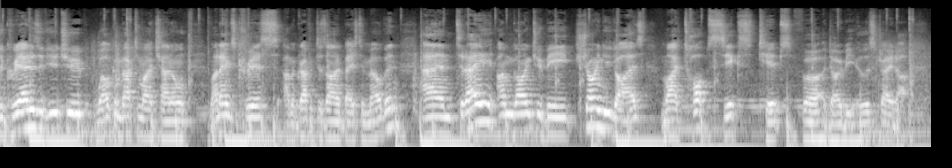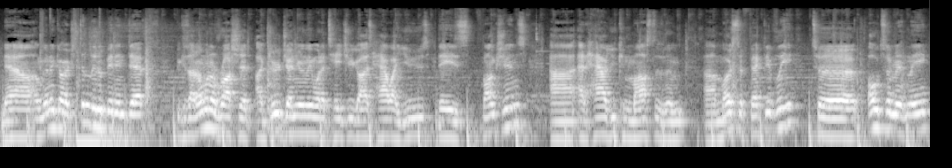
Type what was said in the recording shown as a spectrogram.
the creators of YouTube, welcome back to my channel. My name's Chris, I'm a graphic designer based in Melbourne, and today I'm going to be showing you guys my top six tips for Adobe Illustrator. Now, I'm gonna go just a little bit in depth because I don't wanna rush it. I do genuinely wanna teach you guys how I use these functions uh, and how you can master them uh, most effectively to ultimately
